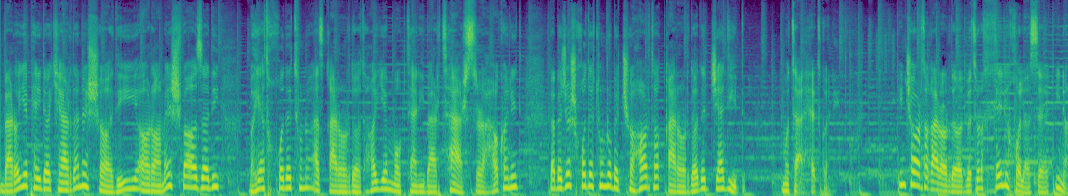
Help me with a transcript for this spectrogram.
برای پیدا کردن شادی، آرامش و آزادی باید خودتون رو از قراردادهای مبتنی بر ترس رها کنید و به جاش خودتون رو به چهار تا قرارداد جدید متعهد کنید. این چهار تا قرارداد به طور خیلی خلاصه اینا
